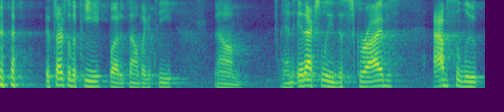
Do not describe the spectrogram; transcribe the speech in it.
it starts with a P, but it sounds like a T. Um, and it actually describes absolute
